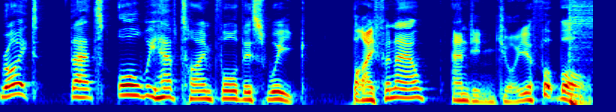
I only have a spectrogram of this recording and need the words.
Right, that's all we have time for this week. Bye for now and enjoy your football.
